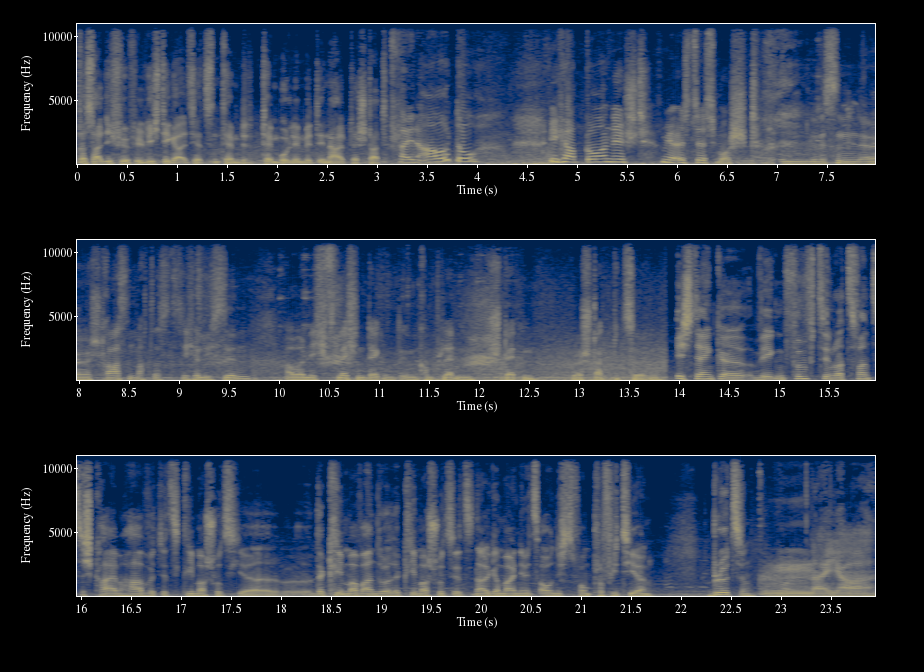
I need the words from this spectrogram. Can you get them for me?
Das halte ich für viel wichtiger als jetzt ein Temp Tempolimit innerhalb der Stadt. Kein Auto, ich habe gar nichts, mir ist das wurscht. In gewissen äh, Straßen macht das sicherlich Sinn, aber nicht flächendeckend in kompletten Städten oder Stadtbezirken. Ich denke, wegen 15 oder 20 km/h wird jetzt Klimaschutz hier, der Klimawandel oder der Klimaschutz jetzt in allgemein jetzt auch nichts von profitieren. Blödsinn. Naja,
